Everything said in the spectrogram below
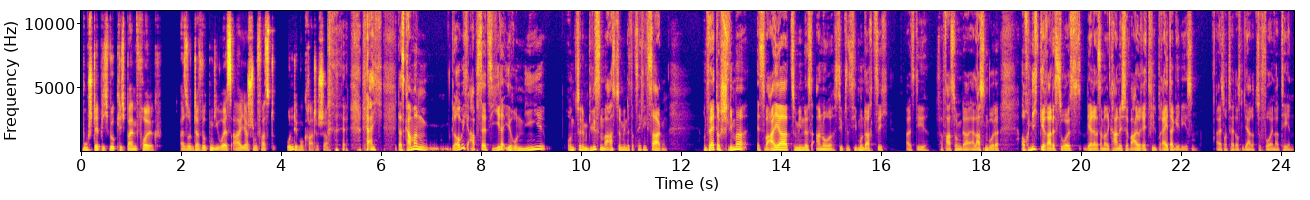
buchstäblich wirklich beim Volk. Also da wirken die USA ja schon fast undemokratischer. ja, ich, das kann man, glaube ich, abseits jeder Ironie und zu einem gewissen Maß zumindest tatsächlich sagen. Und vielleicht noch schlimmer, es war ja zumindest anno 1787, als die Verfassung da erlassen wurde, auch nicht gerade so, als wäre das amerikanische Wahlrecht viel breiter gewesen als noch 2000 Jahre zuvor in Athen.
